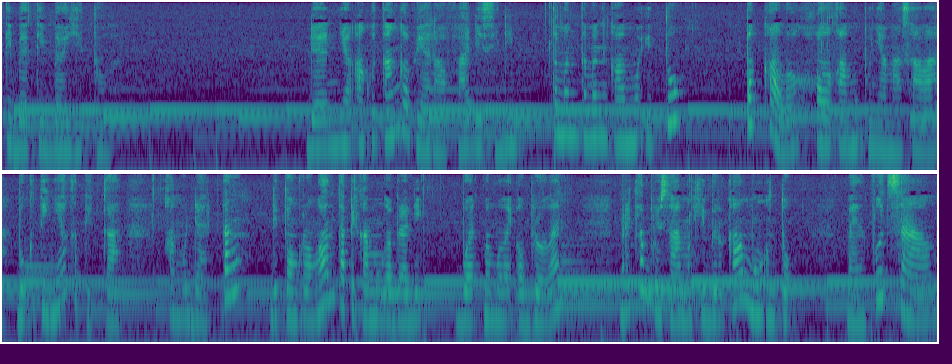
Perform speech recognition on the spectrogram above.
tiba-tiba gitu dan yang aku tangkap ya Rafa di sini teman-teman kamu itu peka loh kalau kamu punya masalah. Buktinya ketika kamu datang di tongkrongan tapi kamu gak berani buat memulai obrolan mereka berusaha menghibur kamu untuk main futsal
